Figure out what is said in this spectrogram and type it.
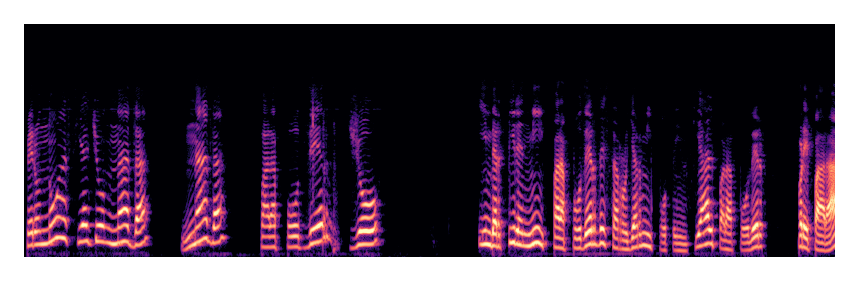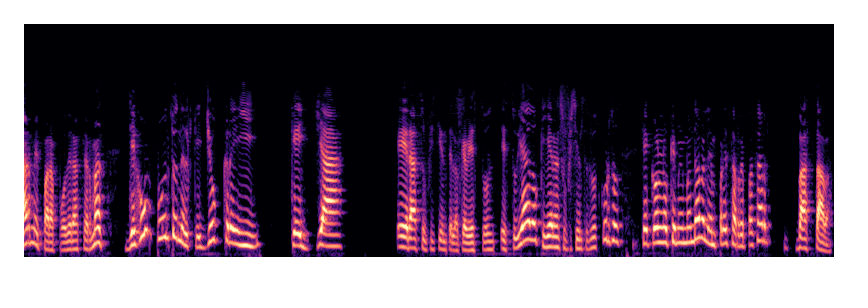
pero no hacía yo nada, nada para poder yo invertir en mí, para poder desarrollar mi potencial, para poder prepararme, para poder hacer más. Llegó un punto en el que yo creí que ya era suficiente lo que había estudiado, que ya eran suficientes los cursos, que con lo que me mandaba la empresa a repasar bastaba.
